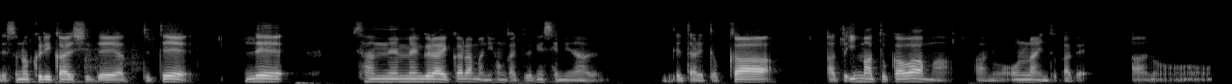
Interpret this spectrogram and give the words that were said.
で、その繰り返しでやってて、で、3年目ぐらいからまあ日本帰った時にセミナー出たりとか、あと今とかはまあ、あの、オンラインとかで、あの、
